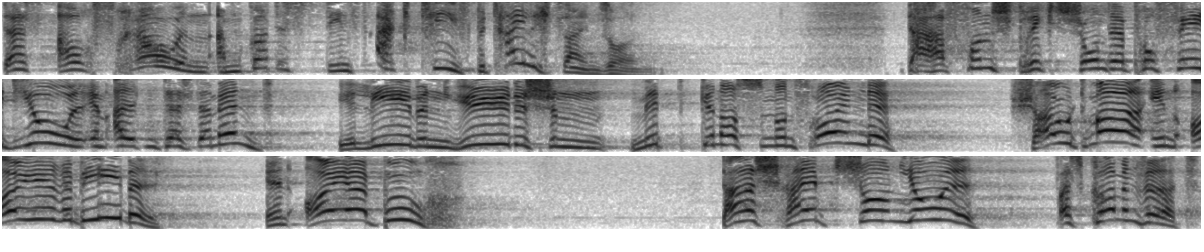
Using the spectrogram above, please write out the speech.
dass auch Frauen am Gottesdienst aktiv beteiligt sein sollen. Davon spricht schon der Prophet Joel im Alten Testament. Ihr lieben jüdischen Mitgenossen und Freunde, schaut mal in eure Bibel in euer Buch, da schreibt schon Joel, was kommen wird.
